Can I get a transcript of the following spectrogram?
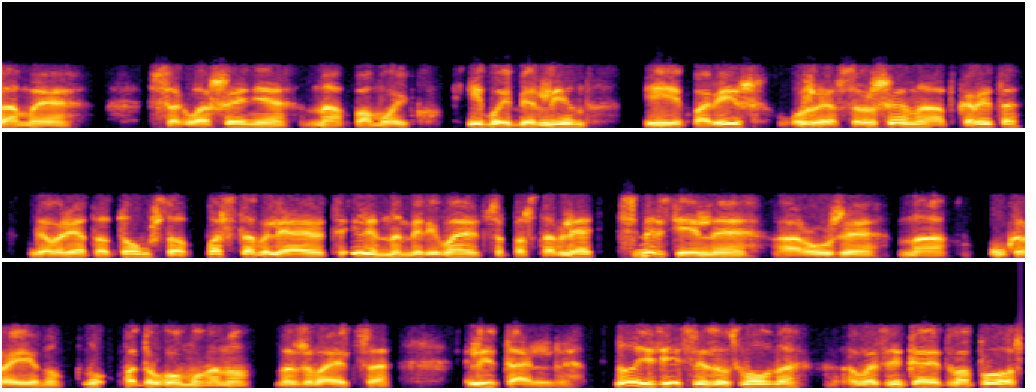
самые соглашения на помойку. Ибо и Берлин, и Париж уже совершенно открыто говорят о том, что поставляют или намереваются поставлять смертельное оружие на Украину. Ну, по-другому оно называется летальное. Ну и здесь, безусловно, возникает вопрос,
